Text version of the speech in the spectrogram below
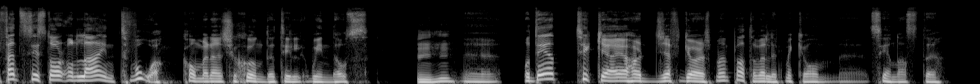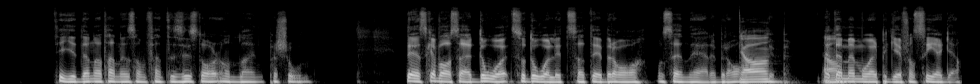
Fantasy Star Online 2 kommer den 27 till Windows. Mhm. Eh, och det tycker jag jag har hört Jeff Gersman prata väldigt mycket om eh, senaste tiden, att han är en sån Fantasy Star Online-person. Det ska vara så, här då, så dåligt så att det är bra och sen är det bra. Ja. Typ. Ja. Ett MMORPG från Sega.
